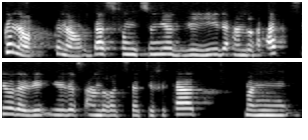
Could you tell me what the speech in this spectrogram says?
Genau, genau. Das funktioniert wie jede andere Aktie oder wie jedes andere Zertifikat. Man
